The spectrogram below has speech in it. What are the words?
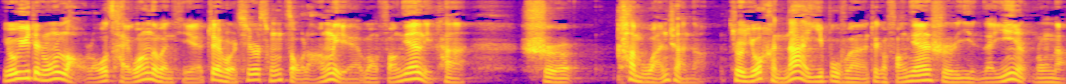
由于这种老楼采光的问题，这会儿其实从走廊里往房间里看是看不完全的，就是有很大一部分这个房间是隐在阴影中的。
